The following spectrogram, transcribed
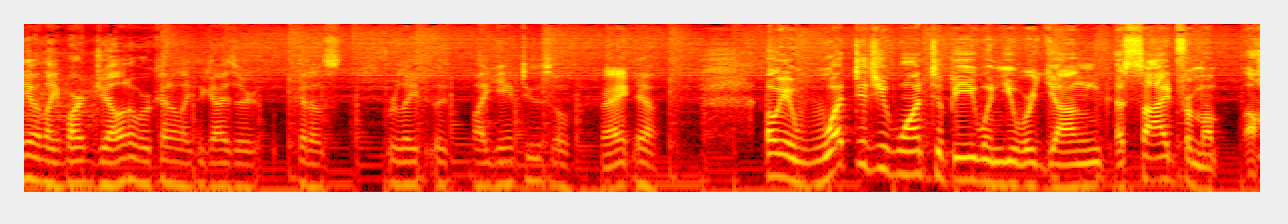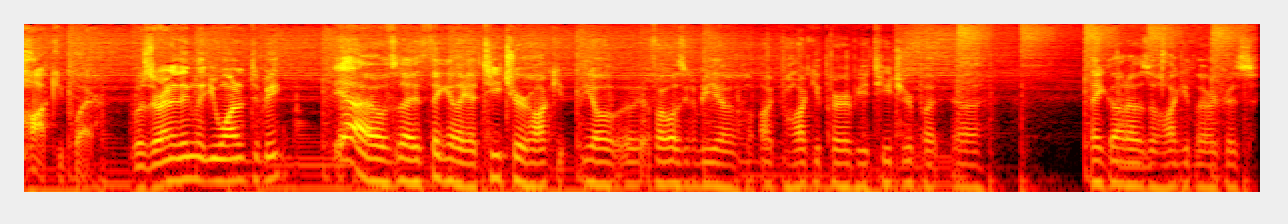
him and like Martin Gelinas were kind of like the guys that are kind of relate uh, my game to. So Right? yeah, Okay. What did you want to be when you were young, aside from a, a hockey player? Was there anything that you wanted to be? Yeah. I was uh, thinking like a teacher, hockey. You know, if I wasn't gonna be a ho- hockey player, I'd be a teacher. But uh, thank God I was a hockey player because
